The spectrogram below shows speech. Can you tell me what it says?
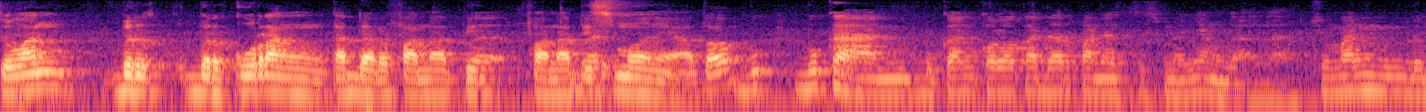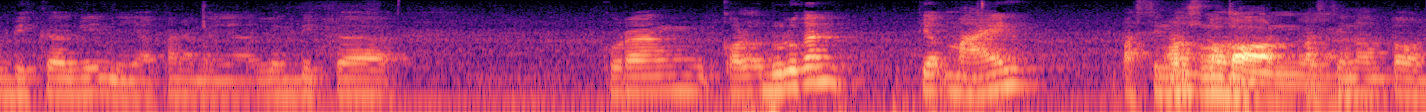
Cuman ber- berkurang kadar fanatik Ber- fanatismenya atau Bu- bukan, bukan kalau kadar fanatismenya enggak lah. Cuman lebih ke gini apa namanya? Lebih ke kurang kalau dulu kan tiap main pasti Harus nonton, nonton, pasti ya. nonton.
